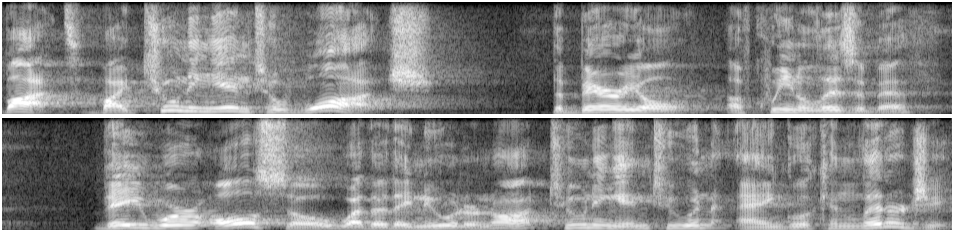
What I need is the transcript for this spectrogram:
But by tuning in to watch the burial of Queen Elizabeth, they were also, whether they knew it or not, tuning into an Anglican liturgy.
